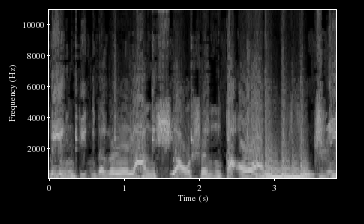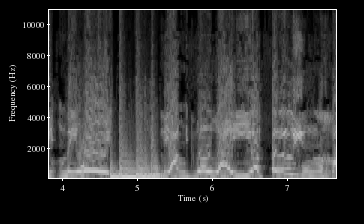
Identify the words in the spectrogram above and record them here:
兵丁的儿郎笑声高，只因那位两个矮爷本领好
